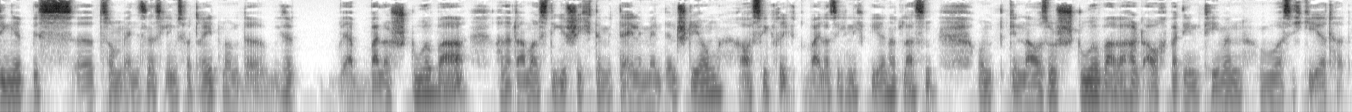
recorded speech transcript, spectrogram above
Dinge bis äh, zum Ende seines Lebens vertreten und äh, wie gesagt, weil er stur war, hat er damals die Geschichte mit der Elemententstehung rausgekriegt, weil er sich nicht beirren hat lassen. Und genauso stur war er halt auch bei den Themen, wo er sich geirrt hat.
